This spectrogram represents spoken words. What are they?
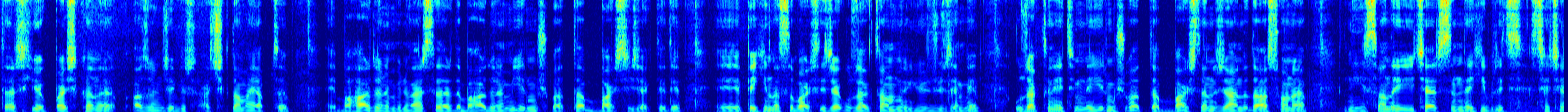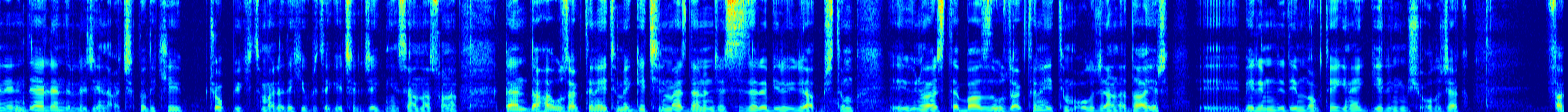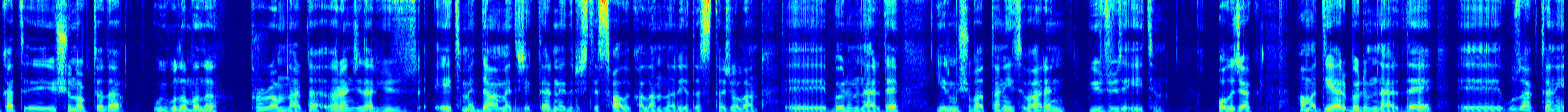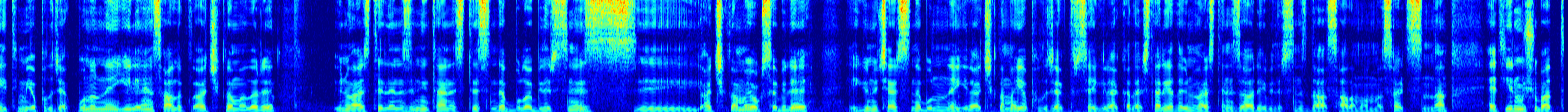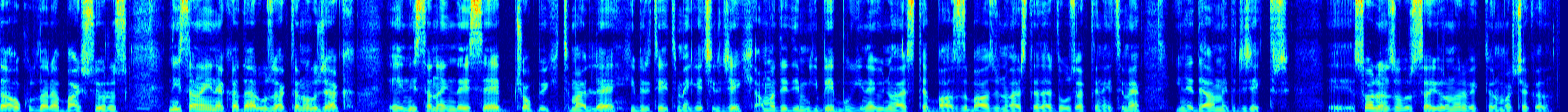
arkadaşlar. YÖK Başkanı az önce bir açıklama yaptı. E, Bahar dönemi, üniversitelerde bahar dönemi 20 Şubat'ta başlayacak dedi. E, Peki nasıl başlayacak? Uzaktan mı, yüz yüze mi? Uzaktan eğitimle 20 Şubat'ta başlanacağını daha sonra Nisan ayı içerisinde hibrit seçeneğinin değerlendirileceğini açıkladı ki çok büyük ihtimalle de hibrite geçilecek Nisan'dan sonra. Ben daha uzaktan eğitime geçilmezden önce sizlere bir video atmıştım. Ee, üniversite bazlı uzaktan eğitim olacağına dair e, benim dediğim noktaya yine gelinmiş olacak. Fakat e, şu noktada uygulamalı programlarda öğrenciler yüz eğitime devam edecekler. Nedir işte sağlık alanları ya da staj olan bölümlerde 20 Şubat'tan itibaren yüz yüze eğitim olacak. Ama diğer bölümlerde e, uzaktan eğitim yapılacak. Bununla ilgili en sağlıklı açıklamaları üniversitelerinizin internet sitesinde bulabilirsiniz. E, açıklama yoksa bile gün içerisinde bununla ilgili açıklama yapılacaktır sevgili arkadaşlar. Ya da üniversitenizi arayabilirsiniz daha sağlam olması açısından. Evet 20 Şubat'ta okullara başlıyoruz. Nisan ayına kadar uzaktan olacak. E, Nisan ayında ise çok büyük ihtimalle hibrit eğitime geçilecek. Ama dediğim gibi bu yine üniversite bazlı. Bazı üniversitelerde uzaktan eğitime yine devam edilecektir. E, sorularınız olursa yorumlara bekliyorum. Hoşçakalın.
